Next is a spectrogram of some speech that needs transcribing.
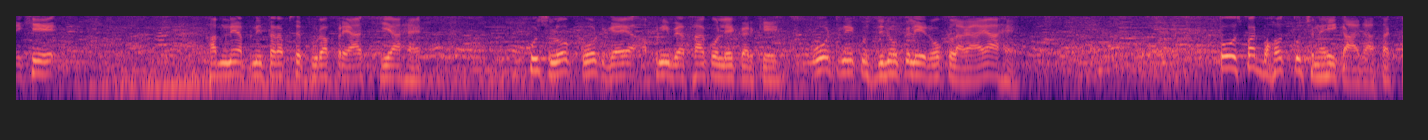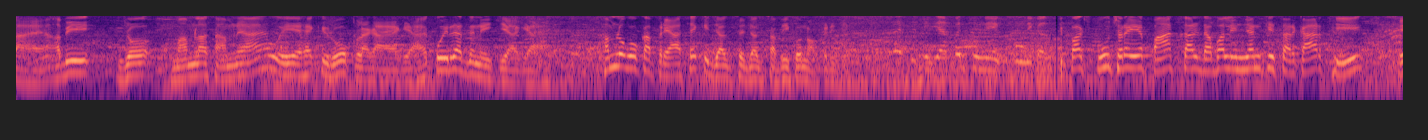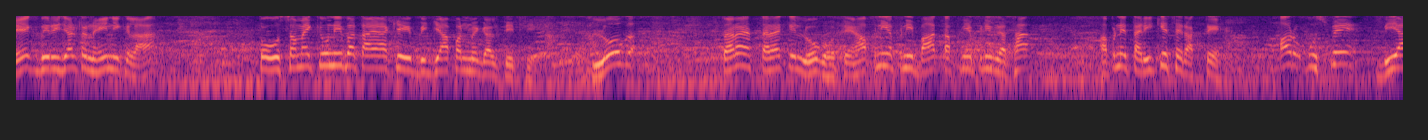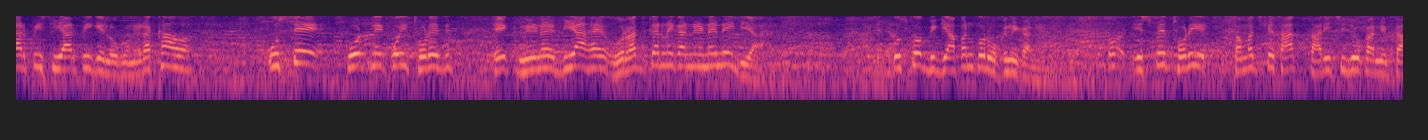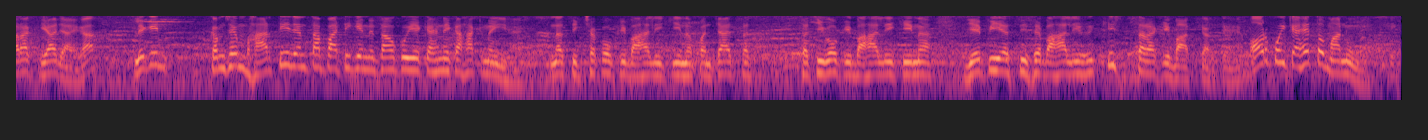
देखिए हमने अपनी तरफ़ से पूरा प्रयास किया है। कुछ लोग कोर्ट गए अपनी व्यथा को लेकर के। कोर्ट ने कुछ दिनों के लिए रोक लगाया है। तो उस पर बहुत कुछ नहीं कहा जा सकता है। अभी जो मामला सामने आया है वो ये है कि रोक लगाया गया है कोई रद्द नहीं किया गया है। हम लोगों का प्रयास है कि जल्द से जल्द सभी को नौकरी दें। विज्ञापन क्यों नहीं निकलता विपक्ष पूछ रही है पाँच साल डबल इंजन की सरकार थी एक भी रिज़ल्ट नहीं निकला। तो उस समय क्यों नहीं बताया कि विज्ञापन में गलती थी? लोग तरह तरह के लोग होते हैं अपनी अपनी बात अपनी अपनी व्यथा अपने तरीके से रखते हैं और उसमें बीआरपी सीआरपी के लोगों ने रखा हुआ। उससे कोर्ट ने कोई थोड़े एक निर्णय दिया है, वो रद्द करने का निर्णय नहीं दिया है। उसको विज्ञापन को रोकने का निर्णय तो इसमें थोड़ी समझ के साथ सारी चीज़ों का निपटारा किया जाएगा, लेकिन कम से कम भारतीय जनता पार्टी के नेताओं को ये कहने का हक नहीं है। न शिक्षकों की बहाली की न पंचायत सच, सचिवों की बहाली की न जेपीएससी से बहाली हुई किस तरह की बात करते हैं? और कोई कहे तो मानूँगा।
